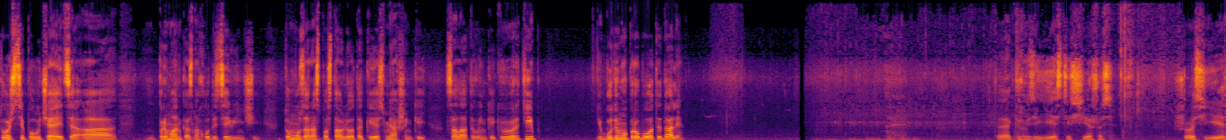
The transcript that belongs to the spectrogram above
точці, виходить, а приманка знаходиться в іншій. Тому зараз поставлю отакий ось м'якшенький салатовенький квертіп і будемо пробувати далі. Так, друзі, є ще щось. Щось є.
